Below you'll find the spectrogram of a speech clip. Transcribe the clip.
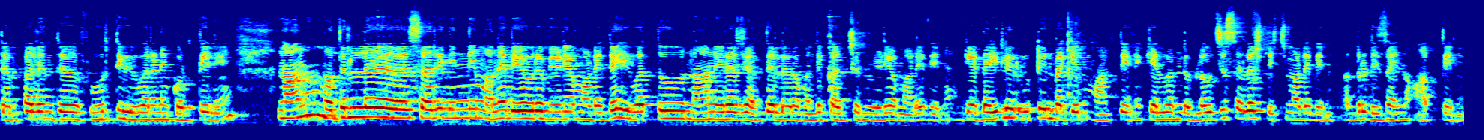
ಟೆಂಪಲ್ ಇಂದ ಪೂರ್ತಿ ವಿವರಣೆ ಕೊಡ್ತೀನಿ. ನಾನು ಮೊದಲನೇ ಸಾರಿ ನಿನ್ನೆ ಮನೆ ದೇವರ ವಿಡಿಯೋ ಮಾಡಿದ್ದೆ. ಇವತ್ತು ನಾನು ಇರೋ ಜಾಗದಲ್ಲಿರೋ ಮಲ್ಲಿಕಾರ್ಜುನ್ ವಿಡಿಯೋ ಮಾಡಿದ್ದೀನಿ. ಹಾಗೆ ಡೈಲಿ ರೂಟೀನ್ ಬಗ್ಗೆ ಮಾಡ್ತೀನಿ. ಕೆಲವೊಂದು ಬ್ಲೌಸಸ್ ಎಲ್ಲ ಸ್ಟಿಚ್ ಮಾಡಿದ್ದೀನಿ. ಅದ್ರ ಡಿಸೈನ್ ಹಾಕ್ತೀನಿ.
